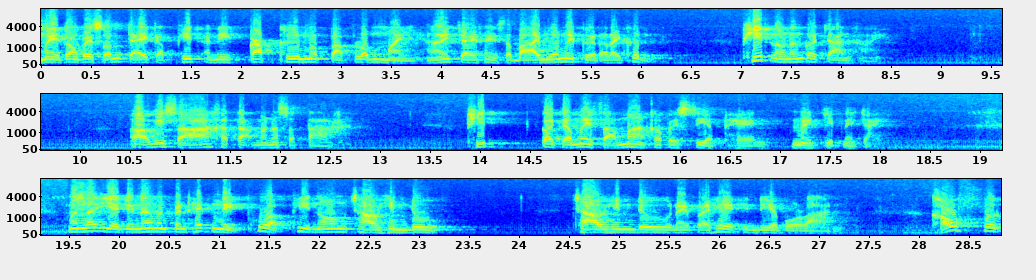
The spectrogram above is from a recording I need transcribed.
ไม่ต้องไปสนใจกับพิษ อันนี้กลับคืนมาปรับลมใหม่ หายใจให้สบายเหมือนไม่เกิดอะไรขึ้น พิษเหล่านั้นก็จางหายอวิสาขตะมนสตา พิษก็จะไม่สามารถเข้าไปเสียบแทงในจิตในใจ มันละเอียดอยู่นะมันเป็นเทคนิคพวกพี่น้องชาวฮินดู ชาวฮินดูในประเทศอินเดียโบราณ เขาฝึก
